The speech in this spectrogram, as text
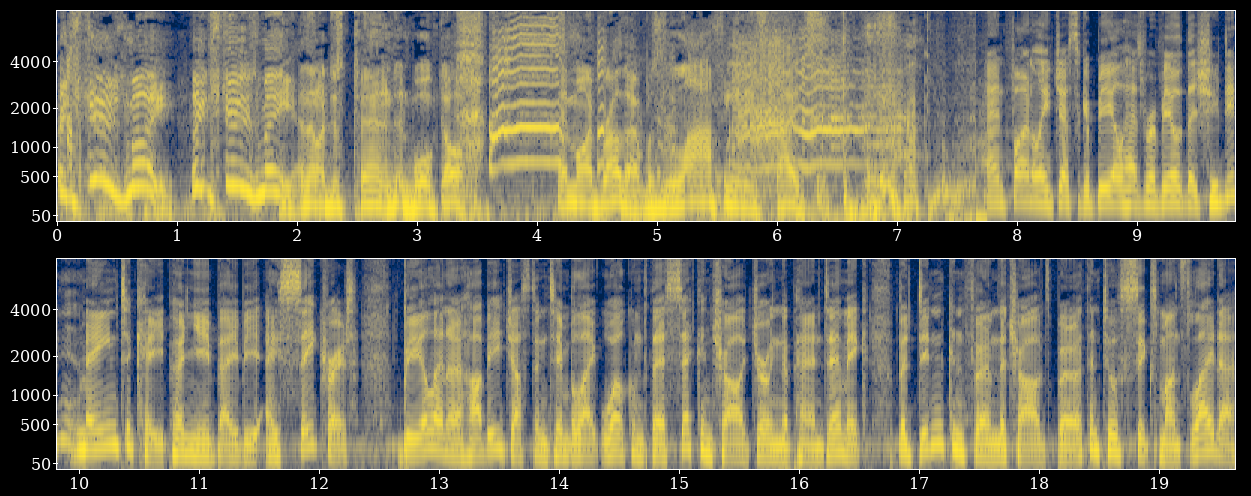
Excuse me! Excuse me! And then I just turned and walked off. and my brother was laughing in his face. And finally, Jessica Biel has revealed that she didn't mean to keep her new baby a secret. Biel and her hubby, Justin Timberlake, welcomed their second child during the pandemic, but didn't confirm the child's birth until six months later.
